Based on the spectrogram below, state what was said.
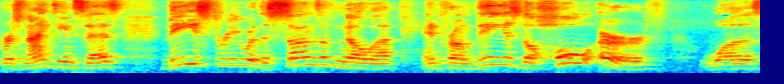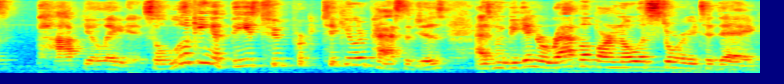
Verse 19 says, These three were the sons of Noah, and from these the whole earth was populated. So, looking at these two particular passages, as we begin to wrap up our Noah story today,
